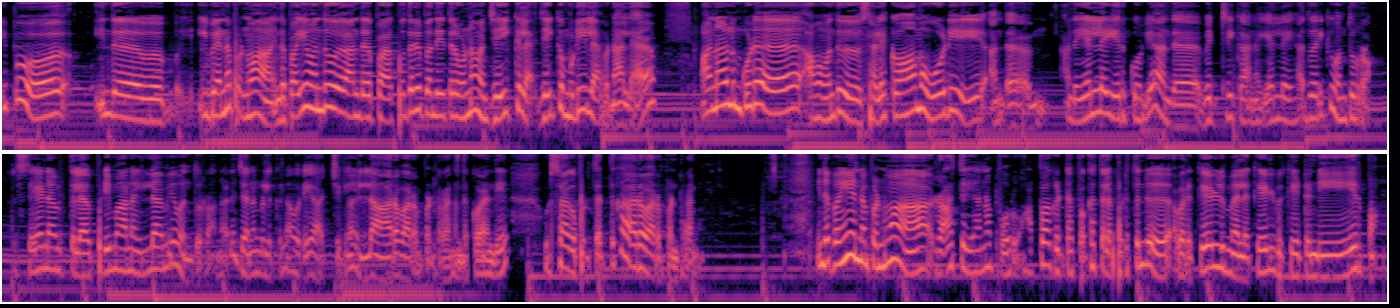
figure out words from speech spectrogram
இப்போது இந்த இவன் என்ன பண்ணுவான்? இந்த பையன் வந்து அந்த ப குதிரை பந்தயத்தில் ஒன்றும் அவன் ஜெயிக்கலை. ஜெயிக்க முடியல அவனால். ஆனாலும் கூட அவன் வந்து சளைக்காமல் ஓடி அந்த அந்த எல்லை இருக்கும் இல்லையா? அந்த வெற்றிக்கான எல்லை. அது வரைக்கும் வந்துடுறான். சேனத்தில் பிடிமானம் இல்லாமே வந்துடுறான். அதனால ஜனங்களுக்கெல்லாம் ஒரே ஆச்சரியம். எல்லாம் ஆரவாரம் பண்ணுறாங்க அந்த குழந்தைய உற்சாகப்படுத்துறதுக்கு ஆரவாரம் பண்ணுறாங்க இந்த பையன் என்ன பண்ணுவான்? ராத்திரியான போகிறோம் அப்பா கிட்ட பக்கத்தில் படுத்துட்டு அவரை கேள்வி மேலே கேள்வி கேட்டுட்டே இருப்பான்.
